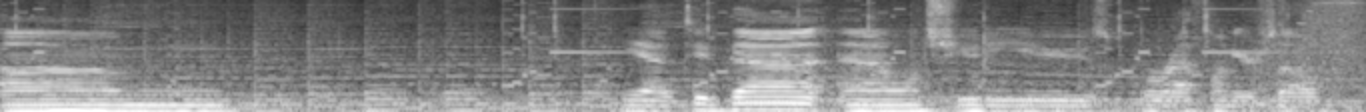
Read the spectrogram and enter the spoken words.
Um, yeah, do that, and I want you to use breath on yourself.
